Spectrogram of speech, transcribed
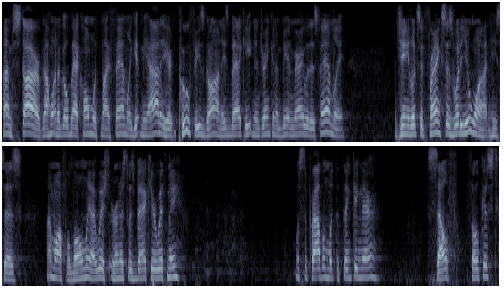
I'm starved. I want to go back home with my family. Get me out of here. Poof, he's gone. He's back eating and drinking and being merry with his family. The genie looks at Frank, says, What do you want? And he says, I'm awful lonely. I wish Ernest was back here with me. What's the problem with the thinking there? Self focused.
